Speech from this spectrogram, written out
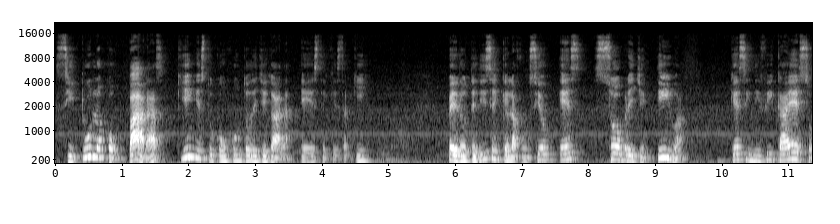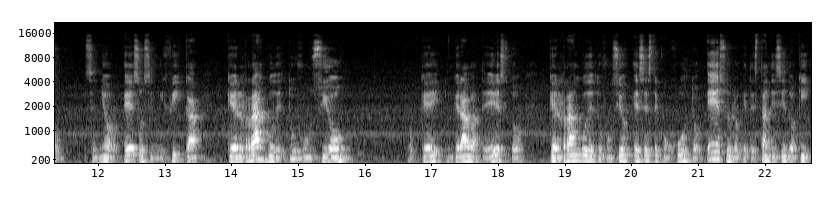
Si tú lo comparas, ¿quién es tu conjunto de llegada? Este que está aquí. Pero te dicen que la función es sobreyectiva. ¿Qué significa eso? Señor, eso significa que el rango de tu función, ok, grábate esto, que el rango de tu función es este conjunto. Eso es lo que te están diciendo aquí.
